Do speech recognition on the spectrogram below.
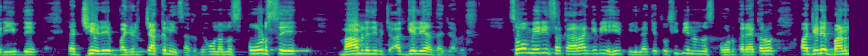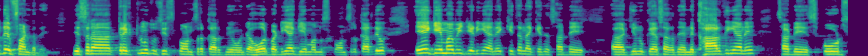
ਗਰੀਬ ਦੇ ਜਾਂ ਛੇੜੇ ਬਜਟ ਚੱਕ ਨਹੀਂ ਸਕਦੇ। ਉਹਨਾਂ ਨੂੰ ਸਪੋਰਟਸ ਦੇ ਮਾਮਲੇ ਦੇ ਵਿੱਚ ਅੱਗੇ ਲਿਆਂਦਾ ਜਾਵੇ। ਸੋ ਮੇਰੀ ਸਰਕਾਰਾਂ ਅੱਗੇ ਵੀ ਇਹੀ ਅਪੀਲ ਹੈ ਕਿ ਤੁਸੀਂ ਵੀ ਇਹਨਾਂ ਨੂੰ ਸਪੋਰਟ ਕਰਿਆ ਕਰੋ। ਔਰ ਜਿਹੜੇ ਬਣਦੇ ਫੰਡ ਨੇ, ਜਿਸ ਤਰ੍ਹਾਂ ਕ੍ਰਿਕਟ ਨੂੰ ਤੁਸੀਂ ਸਪਾਂਸਰ ਕਰਦੇ ਹੋ ਜਾਂ ਹੋਰ ਵੱਡੀਆਂ ਗੇਮਾਂ ਨੂੰ ਸਪਾਂਸਰ ਕਰਦੇ ਹੋ, ਇਹ ਗੇਮਾਂ ਵੀ ਜਿਹੜੀਆਂ ਨੇ ਕਿਤੇ ਨਾ ਕਿਤੇ ਸਾਡੇ ਜਿਹਨੂੰ ਕਹਿ ਸਕਦੇ ਆ ਨਿਖਾਰਦੀਆਂ ਨੇ ਸਾਡੇ ਸਪੋਰਟਸ,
